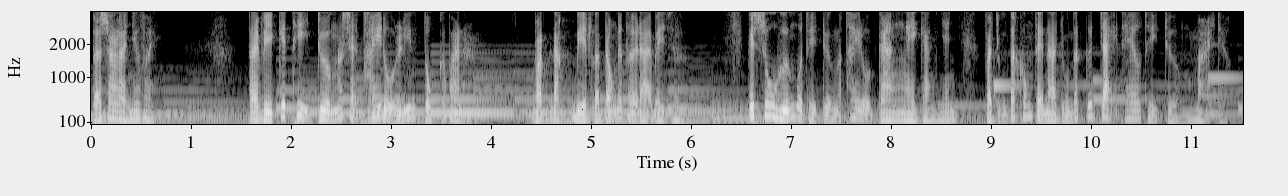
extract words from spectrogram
Tại sao lại như vậy? Tại vì cái thị trường nó sẽ thay đổi liên tục các bạn ạ. Và đặc biệt là trong cái thời đại bây giờ, cái xu hướng của thị trường nó thay đổi càng ngày càng nhanh và chúng ta không thể nào chúng ta cứ chạy theo thị trường mãi được.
